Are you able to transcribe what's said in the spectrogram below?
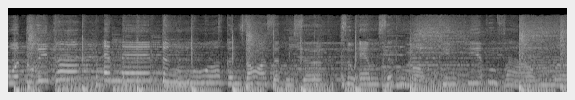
của tuổi thơ? Em mê từng mùa cơn gió giật giờ, Dù em giấc mộng thiên thiếp vào mơ.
